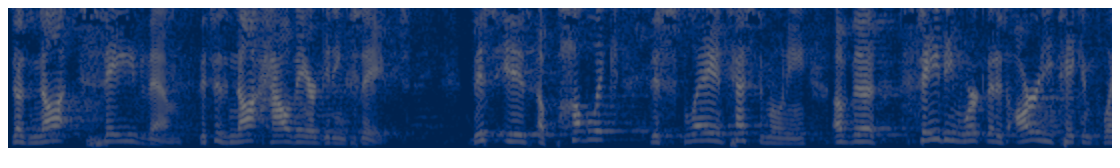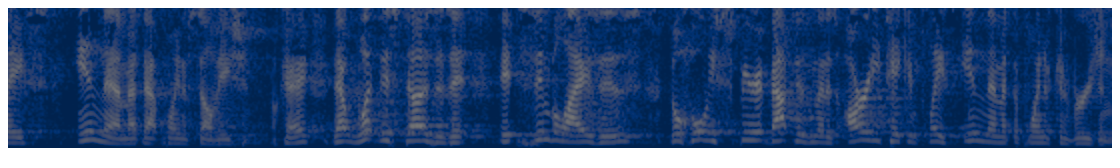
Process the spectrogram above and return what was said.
does not save them. This is not how they are getting saved. This is a public display and testimony of the saving work that has already taken place in them at that point of salvation. Okay? That what this does is it it symbolizes the Holy Spirit baptism that has already taken place in them at the point of conversion.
